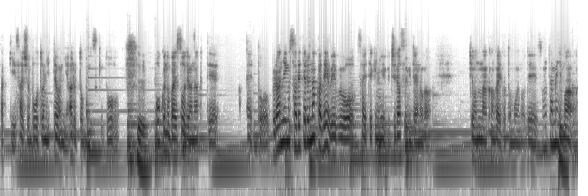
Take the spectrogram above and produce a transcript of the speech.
さっき最初冒頭に言ったようにあると思うんですけど、うん。多くの場合そうではなくて、えっと、ブランディングされてる中でウェブを最適に打ち出すみたいなのが基本な考えだと思うので、そのためにうんまあ、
